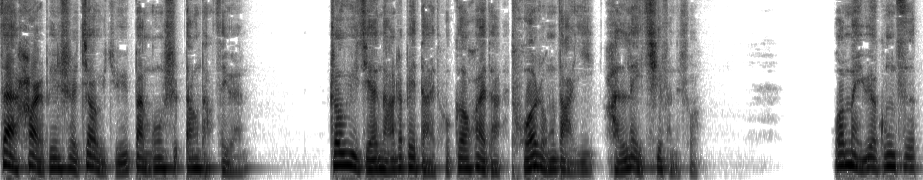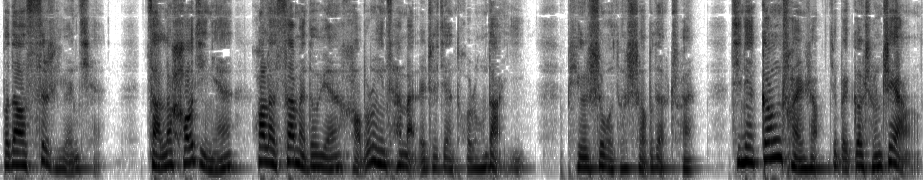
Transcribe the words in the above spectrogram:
在哈尔滨市教育局办公室当打字员。周玉洁拿着被歹徒割坏的驼绒大衣，含泪气愤地说：“我每月工资不到四十元钱，攒了好几年，花了三百多元，好不容易才买了这件驼绒大衣。平时我都舍不得穿，今天刚穿上就被割成这样了。”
